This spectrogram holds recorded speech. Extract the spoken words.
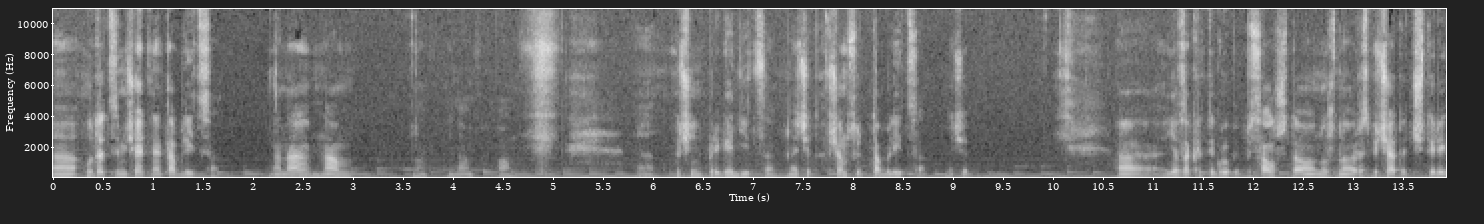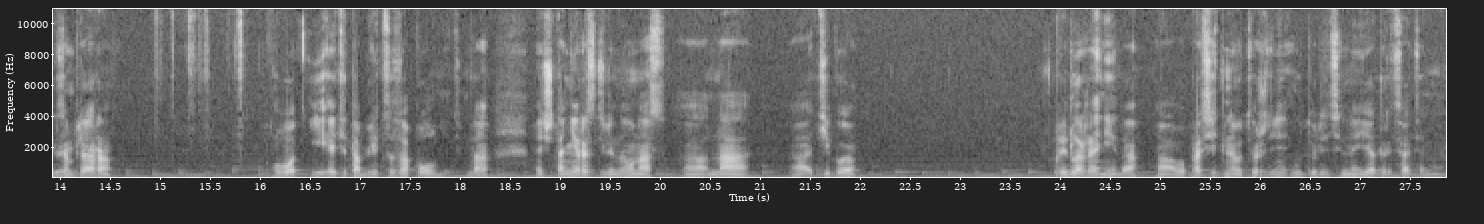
Uh, вот эта замечательная таблица, она нам, ну, не нам, вам, очень пригодится. Значит, в чем суть таблицы? Значит, а, я в закрытой группе писал, что нужно распечатать 4 экземпляра, вот, и эти таблицы заполнить, да. Значит, они разделены у нас а, на а, типы предложений, да, вопросительное, утвердительное и отрицательное.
